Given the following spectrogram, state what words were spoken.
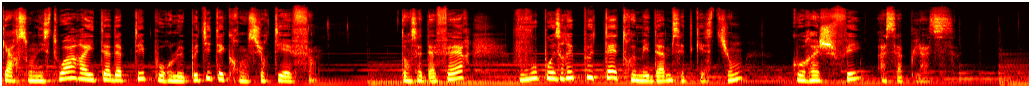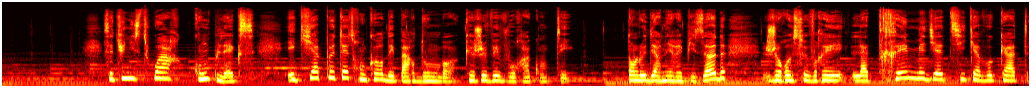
car son histoire a été adaptée pour le petit écran sur TF1. Dans cette affaire, vous vous poserez peut-être, mesdames, cette question, qu'aurais-je fait à sa place? C'est une histoire complexe et qui a peut-être encore des parts d'ombre que je vais vous raconter. Dans le dernier épisode, je recevrai la très médiatique avocate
